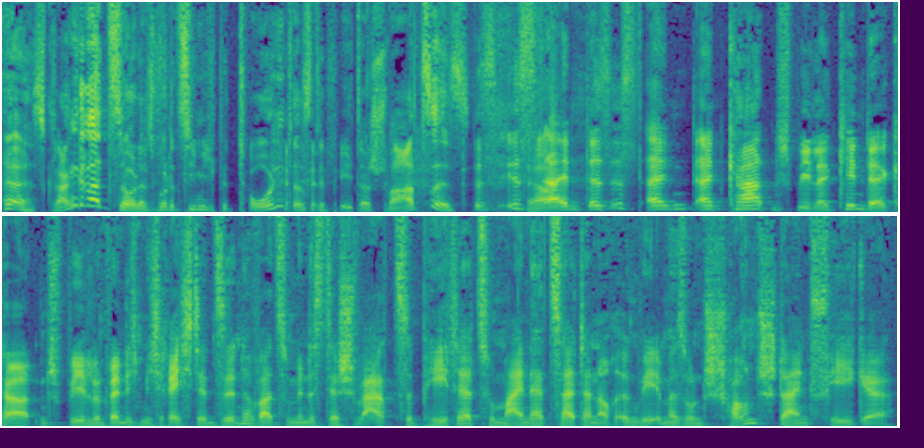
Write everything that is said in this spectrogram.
das klang gerade so, das wurde ziemlich betont, dass der Peter schwarz ist. Das ist, ja. ein, das ist ein, ein Kartenspiel, ein Kinderkartenspiel. Und wenn ich mich recht entsinne, war zumindest der schwarze Peter zu meiner Zeit dann auch irgendwie immer so ein Schornsteinfeger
